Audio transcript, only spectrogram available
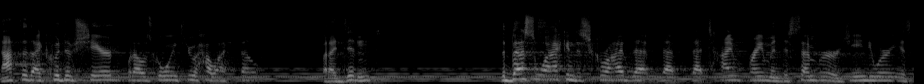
Not that I couldn't have shared what I was going through, how I felt, but I didn't. The best way I can describe that, that, that time frame in December or January is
